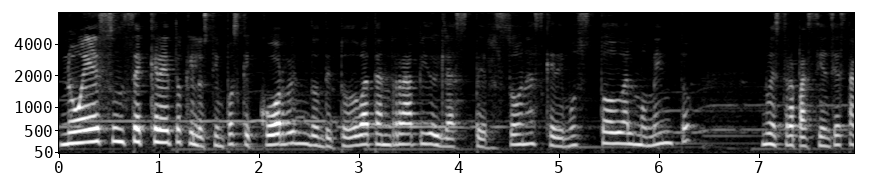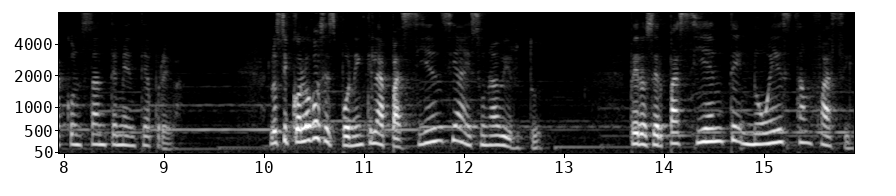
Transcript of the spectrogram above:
No es un secreto que en los tiempos que corren, donde todo va tan rápido y las personas queremos todo al momento, nuestra paciencia está constantemente a prueba. Los psicólogos exponen que la paciencia es una virtud pero ser paciente no es tan fácil,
